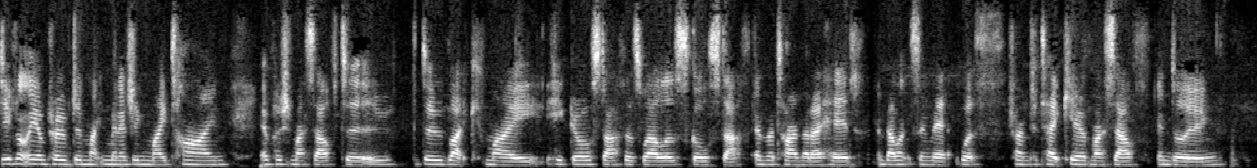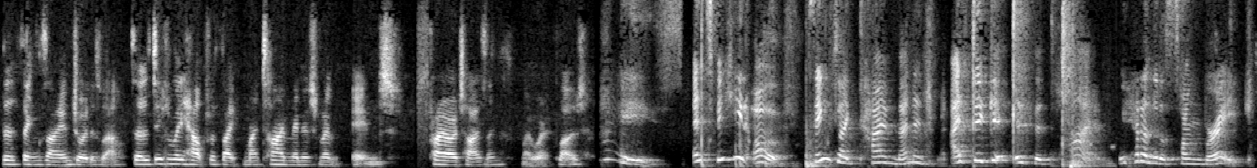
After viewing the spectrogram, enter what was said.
definitely improved in like managing my time and pushing myself to do like my head girl stuff as well as school stuff in the time that I had and balancing that with trying to take care of myself and doing the things I enjoyed as well. So it's definitely helped with like my time management and prioritizing my workload. Nice. And speaking of things like time management, I think it is the time. We had a little song break.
